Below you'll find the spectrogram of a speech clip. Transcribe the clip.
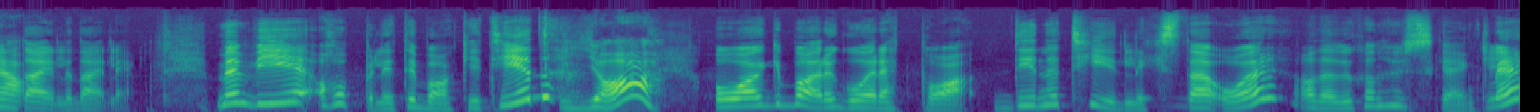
Ja. Deilig, deilig. Men vi hopper litt tilbake i tid, ja! og bare går rett på. Dine tidligste år, av det du kan huske egentlig,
